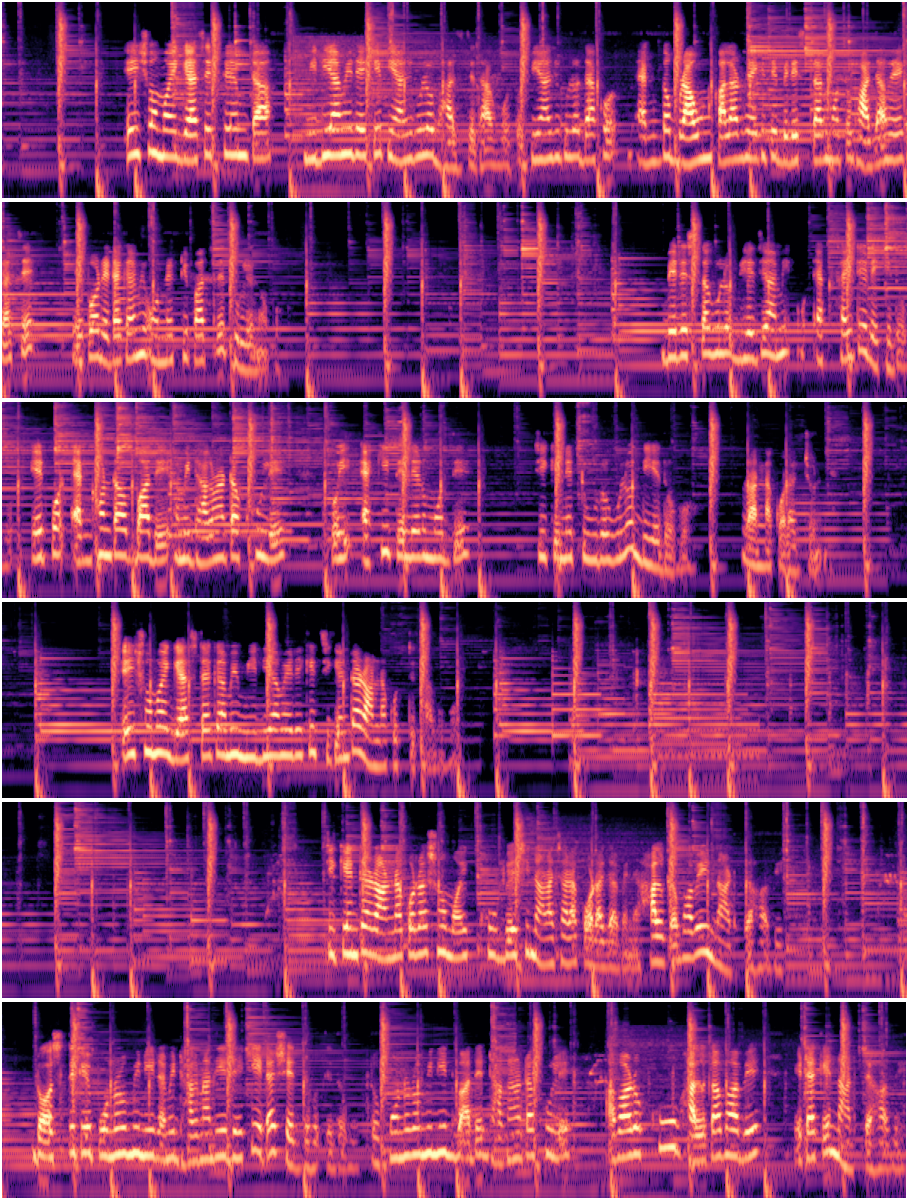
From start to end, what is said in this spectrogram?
এই সময় গ্যাসের ফ্লেমটা মিডিয়ামে রেখে পেঁয়াজগুলো ভাজতে থাকব। তো পেঁয়াজগুলো দেখো একদম ব্রাউন কালার হয়ে গেছে, বেরেস্তার মতো ভাজা হয়ে গেছে। এরপর এটাকে আমি অন্য একটি পাত্রে তুলে নেব। বেরেস্তাগুলো ভেজে আমি এক সাইডে রেখে দেবো। এরপর এক ঘণ্টা বাদে আমি ঢাকনাটা খুলে ওই একই তেলের মধ্যে চিকেনের টুকরোগুলো দিয়ে দেবো রান্না করার জন্য। এই সময় গ্যাসটাকে আমি মিডিয়ামে রেখে চিকেনটা রান্না করতে থাকব। চিকেনটা রান্না করার সময় খুব বেশি নাড়াচাড়া করা যাবে না, হালকাভাবেই নাড়তে হবে। দশ থেকে পনেরো মিনিট আমি ঢাকনা দিয়ে ঢেকে এটা সেদ্ধ হতে দেবো। তো পনেরো মিনিট বাদে ঢাকনাটা খুলে আবারও খুব হালকাভাবে এটাকে নাড়তে হবে।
